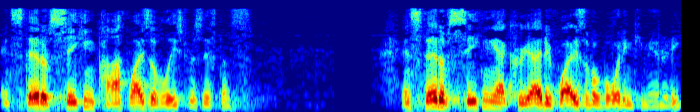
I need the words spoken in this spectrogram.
instead of seeking pathways of least resistance, instead of seeking out creative ways of avoiding community,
